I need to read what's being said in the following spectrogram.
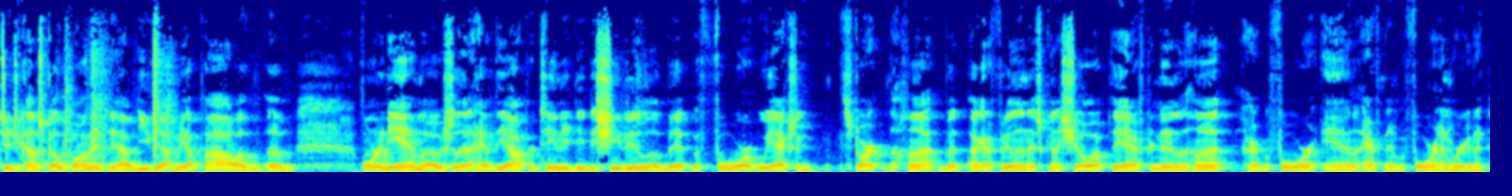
Trijicon scope on it. You, know, you got me a pile of, of Hornady ammo so that I have the opportunity to shoot it a little bit before we actually start the hunt. But I got a feeling it's going to show up the afternoon of the hunt or before and afternoon before, and we're going to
